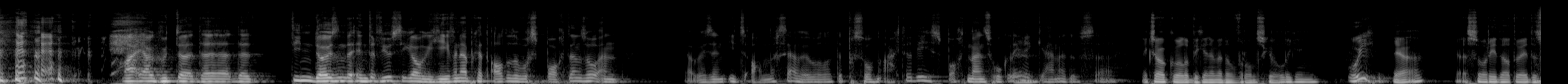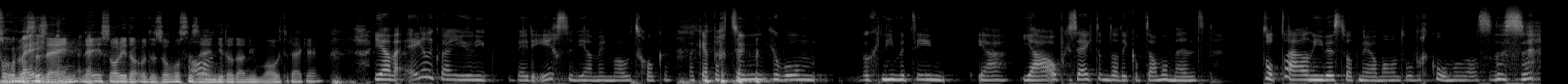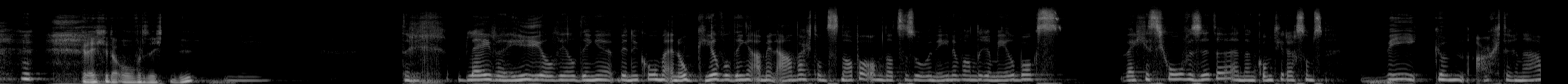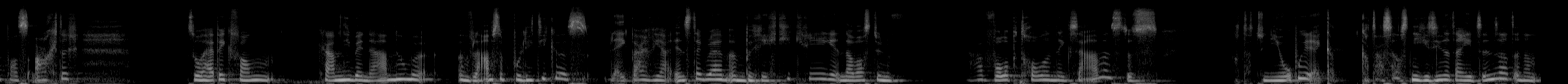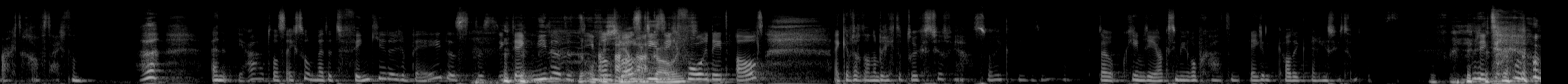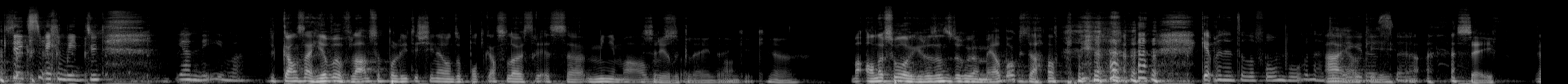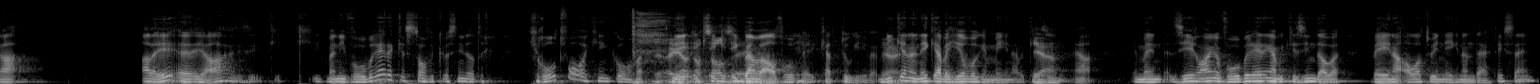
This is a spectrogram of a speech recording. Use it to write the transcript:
maar ja, goed, de, de, de tienduizenden interviews die je al gegeven hebt, gaat altijd over sport en zo. En ja, wij zijn iets anders. Hè. We willen de persoon achter die sportmens ook leren Ja. kennen. Dus, eh. Ik zou ook willen beginnen met een verontschuldiging. Oei, Ja. ja sorry dat wij de Voor zoveelste mij? zijn. Nee, sorry dat we de zoveelste Oh, zijn die dat aan uw mouw trekken. Ja, maar eigenlijk waren jullie bij de eerste die aan mijn mouw trokken. Maar ik heb er toen gewoon nog niet meteen ja, ja op gezegd, omdat ik op dat moment totaal niet wist wat mij allemaal aan het overkomen was. Dus Krijg je dat overzicht nu? nee. Er blijven heel veel dingen binnenkomen en ook heel veel dingen aan mijn aandacht ontsnappen, omdat ze zo in een of andere mailbox weggeschoven zitten. En dan kom je daar soms weken achterna pas achter. Zo heb ik van, ik ga hem niet bij naam noemen, een Vlaamse politicus blijkbaar via Instagram een bericht gekregen. En dat was toen ja, volop trollende examens. Dus ik had dat toen niet open. Ik had, ik had dat zelfs niet gezien dat daar iets in zat. En dan achteraf dacht ik van, huh? En ja, het was echt zo met het vinkje erbij. Dus, dus ik denk niet dat het De iemand was die zich voordeed als. En ik heb er dan een bericht op teruggestuurd van, ja, sorry, ik had het niet gezien. Maar ik heb daar ook geen reactie meer op gehad. En eigenlijk had ik ergens zoiets van, moet ik daar ook niks meer mee doen? Ja, nee, maar... de kans dat heel veel Vlaamse politici naar onze podcast luisteren is eh, minimaal. Dat is dus, redelijk eh, klein, denk ik. Ja. Maar anders wil je gerust eens door uw mailbox dadelijk. Ik heb mijn telefoon boven laten Ah ja, liggen. oké. dus, eh, ja. Safe. ja. Allee, eh, ja, ik, ik, ik ben niet voorbereid, Christophe. Ik wist niet dat er groot volk ging komen. Nee, ja, dat ik, zal ik, ik ben wel voorbereid, ik ga het toegeven. Ja, Mieke en ik hebben heel veel gemeen, heb ik gezien. Ja. In mijn zeer lange voorbereiding heb ik gezien dat we bijna alle twee 39 zijn.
